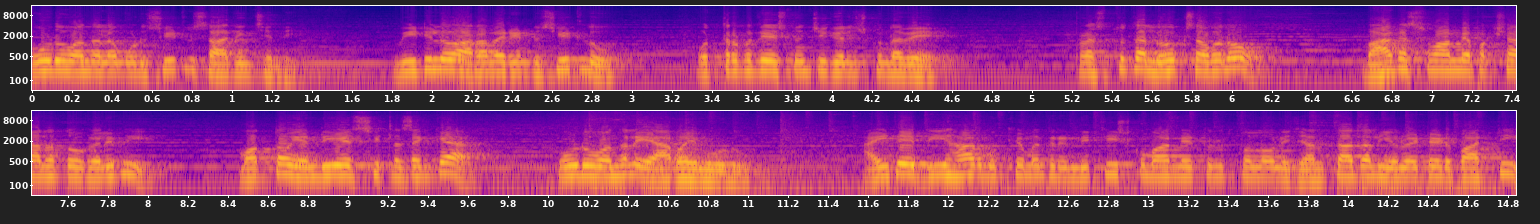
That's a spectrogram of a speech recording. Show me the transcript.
మూడు వందల మూడు సీట్లు సాధించింది. వీటిలో అరవై రెండు సీట్లు ఉత్తరప్రదేశ్ నుంచి గెలుచుకున్నవే. ప్రస్తుత లోక్సభలో భాగస్వామ్య పక్షాలతో కలిపి మొత్తం ఎన్డీఏ సీట్ల సంఖ్య మూడు వందల యాభై మూడు. అయితే బీహార్ ముఖ్యమంత్రి నితీష్ కుమార్ నేతృత్వంలోని జనతాదళ్ యునైటెడ్ పార్టీ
